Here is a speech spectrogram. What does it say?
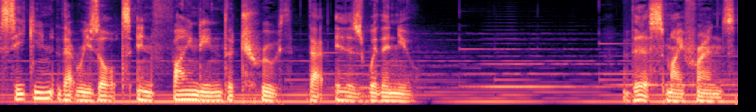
seeking that results in finding the truth that is within you. This, my friends,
